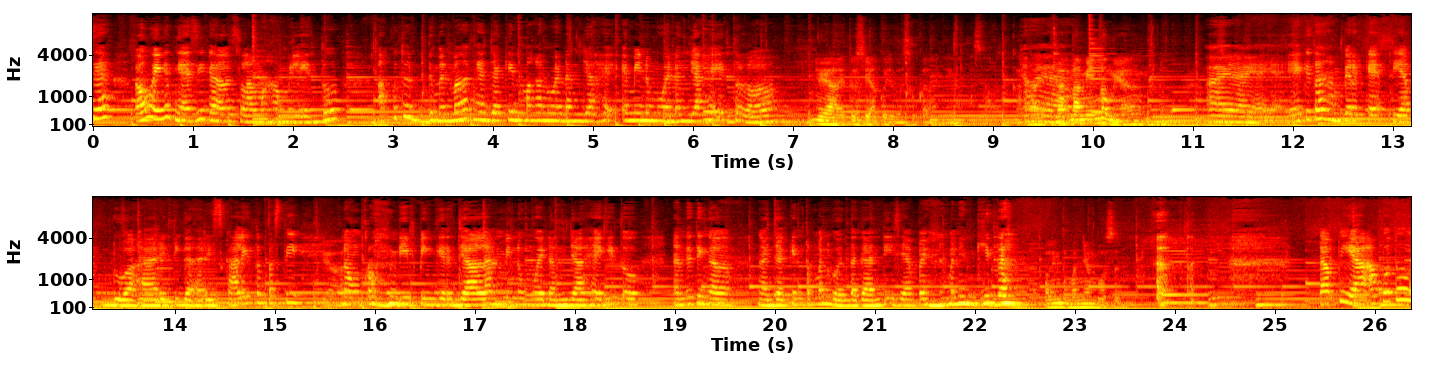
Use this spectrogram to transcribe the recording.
terus ya, kamu inget gak sih kalau selama hamil itu aku tuh demen banget ngajakin makan wedang jahe, eh minum wedang jahe itu loh. ya itu sih aku juga suka masalah karena, Oh, ya. karena minum ya Ah ya ya ya, ya kita hampir kayak tiap dua hari tiga hari sekali itu pasti Ya. nongkrong di pinggir jalan minum wedang jahe gitu. Nanti tinggal ngajakin temen gonta-ganti siapa yang nemenin kita. paling temannya bosen tapi ya aku tuh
